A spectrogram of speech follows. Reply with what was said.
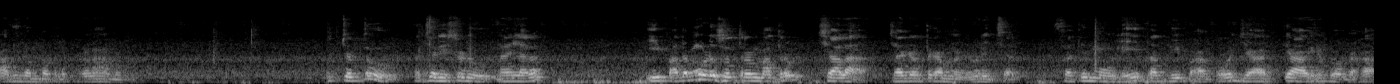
ఆది దంపతుల ప్రణామం. చెప్తూ అచరీశ్వరుడు నాయనలారా ఈ పదమూడు సూత్రం మాత్రం చాలా జాగ్రత్తగా మనం వివరించాలి. సతిమూలి తద్విపాకో జాతి ఆయుర్భోగ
